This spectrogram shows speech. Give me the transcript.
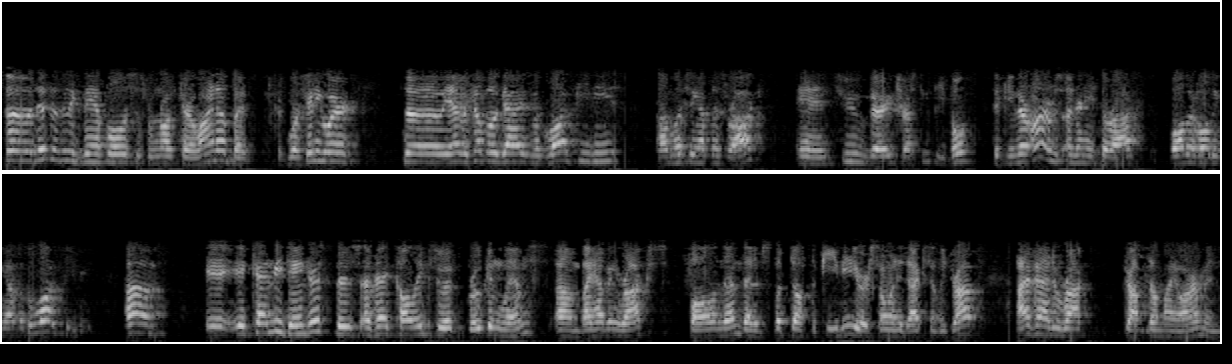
So this is an example. This is from North Carolina, but could work anywhere. So we have a couple of guys with log peaveys um, lifting up this rock, and two very trusting people sticking their arms underneath the rock while they're holding up with a log peavey. Um, it, it, can be dangerous. There's, I've had colleagues who have broken limbs um, by having rocks fall on them that have slipped off the peavey or someone has accidentally dropped. I've had a rock dropped on my arm, and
